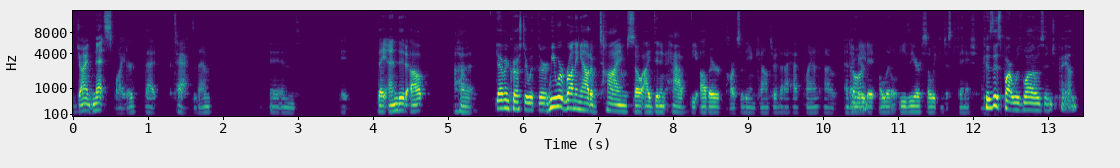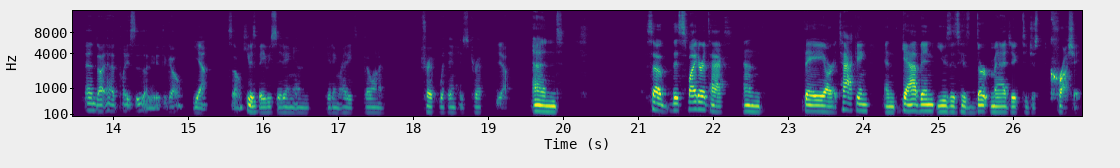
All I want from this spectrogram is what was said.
a giant net spider that attacked them, and it, they ended up. Uh, Gavin crushed it with their. we were running out of time, so I didn't have the other parts of the encounter that I had planned, and I, oh, and I made it a little easier so we could just finish. Because this part was while I was in Japan, and I had places I needed to go. Yeah. So he was babysitting and getting ready to go on a trip within his trip. Yeah. And so this spider attacks, and they are attacking, and Gavin uses his dirt magic to just crush it.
